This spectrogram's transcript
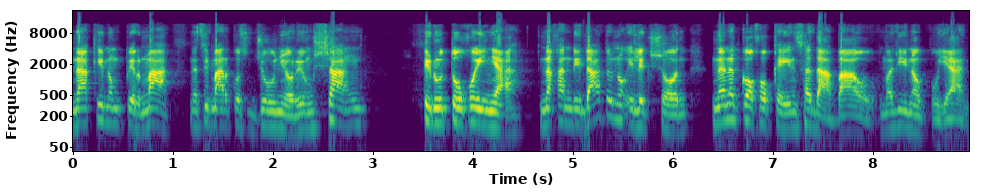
na kinumpirma na si Marcos Jr. yung siyang tinutukoy niya na kandidato ng eleksyon na nagko-cocaine sa Davao. Malinaw po yan.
